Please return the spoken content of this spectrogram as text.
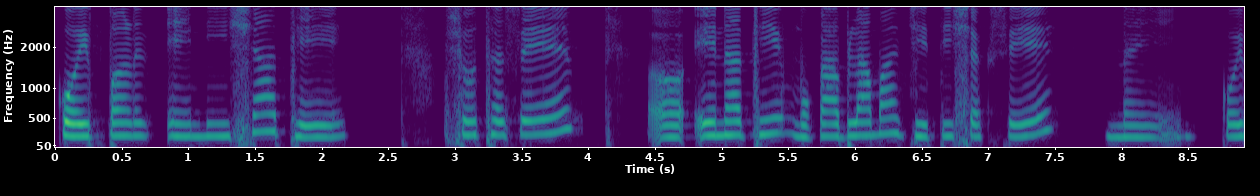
કોઈ પણ એની સાથે શું થશે? એનાથી મુકાબલામાં જીતી શકશે નહીં. કોઈ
